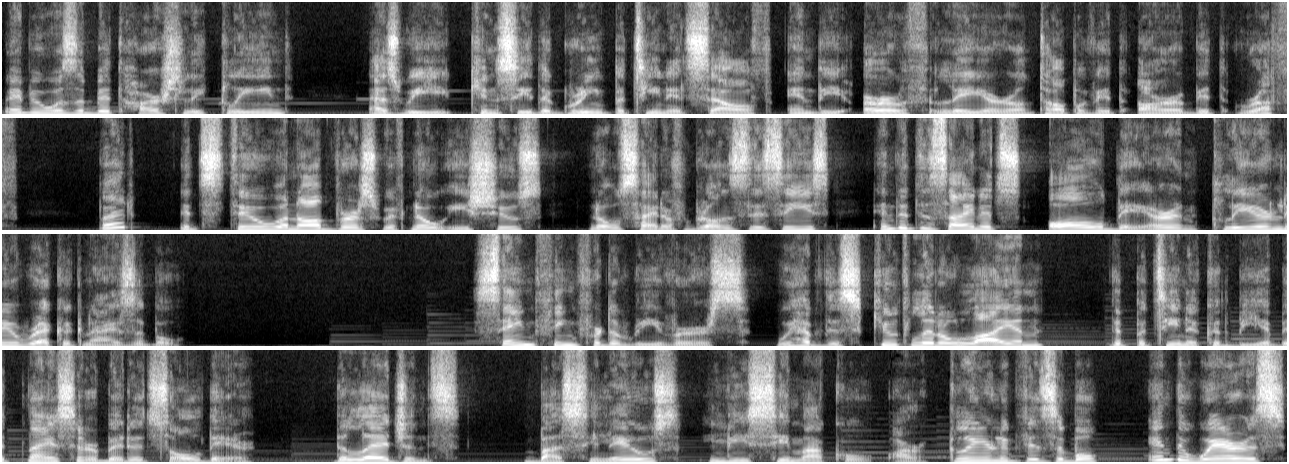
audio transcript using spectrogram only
Maybe it was a bit harshly cleaned, as we can see the green patina itself and the earth layer on top of it are a bit rough but it's still an obverse with no issues, no sign of bronze disease, and the design it's all there and clearly recognizable. Same thing for the reverse. We have this cute little lion. The patina could be a bit nicer, but it's all there. The legends, Basileus Lysimaco, are clearly visible, and the wear is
